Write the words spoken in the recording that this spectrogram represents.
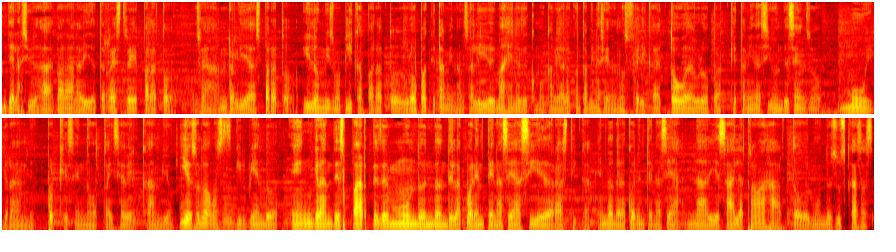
de la ciudad, para la vida terrestre, para todo. O sea, en realidad es para todo. Y lo mismo aplica para toda Europa, que también han salido imágenes de cómo ha cambiado la contaminación atmosférica de toda Europa, que también ha sido un descenso muy grande, porque se nota y se ve el cambio. Y eso lo vamos a seguir viendo en grandes partes del mundo, en donde la cuarentena sea así de drástica, en donde la cuarentena sea nadie sale a trabajar, todo el mundo en sus casas.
